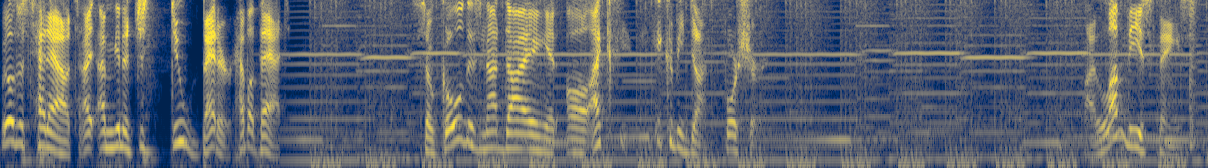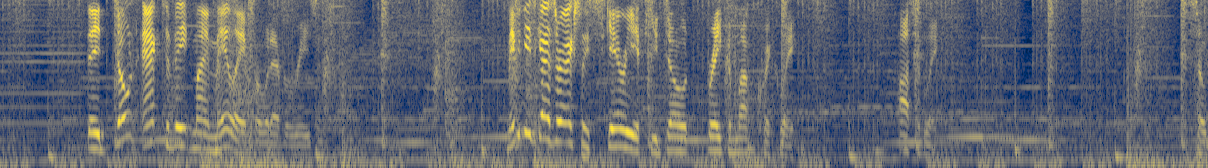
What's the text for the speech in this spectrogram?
We'll just head out. I, I'm gonna just do better. How about that? So gold is not dying at all. I it could be done, for sure. I love these things. They don't activate my melee for whatever reason. Maybe these guys are actually scary if you don't break them up quickly. Possibly. So,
